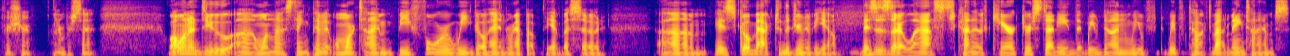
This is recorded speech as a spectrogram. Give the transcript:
For sure, 100%. Well, I want to do uh, one last thing, pivot one more time before we go ahead and wrap up the episode. Um, is go back to the Dream of Eo. This is our last kind of character study that we've done. We've we've talked about many times.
